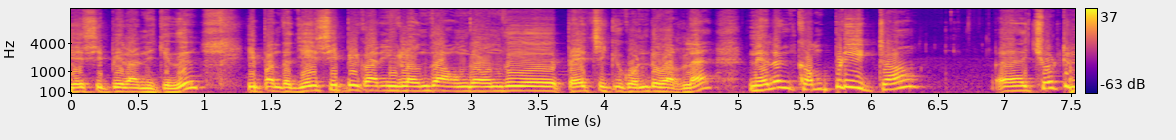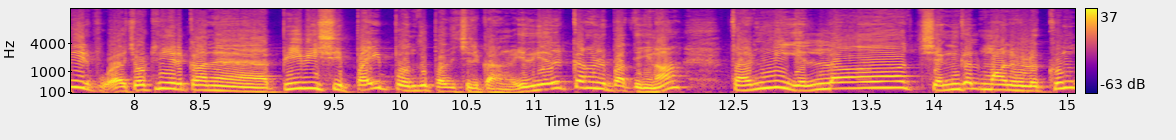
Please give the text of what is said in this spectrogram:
ஜேசிபிலாம் நிற்கிது இப்போ அந்த ஜேசிபி காரியங்களை வந்து அவங்க வந்து பேச்சுக்கு கொண்டு வரல. நிலம் கம்ப்ளீட்டாக சொட்டு நீர் சொட்டு நீருக்கான பிவிசி பைப் வந்து பதிச்சிருக்காங்க. இது எதுக்காகன்னு பார்த்தீங்கன்னா தண்ணி எல்லா செங்கல் மால்களுக்கும்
